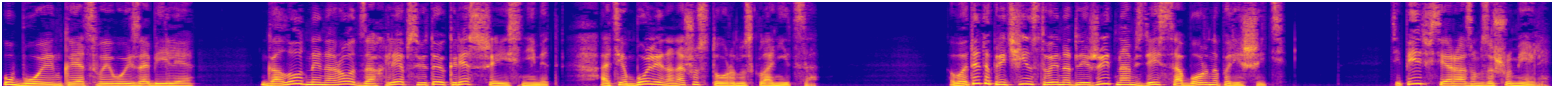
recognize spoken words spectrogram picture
убоинкой от своего изобилия. Голодный народ за хлеб святой крест с шеи снимет, а тем более на нашу сторону склонится. Вот это причинство и надлежит нам здесь соборно порешить. Теперь все разом зашумели.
